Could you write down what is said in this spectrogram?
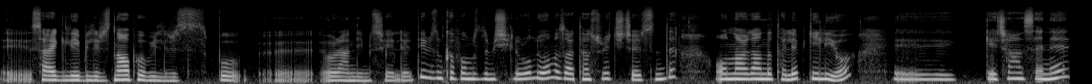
e, sergileyebiliriz, ne yapabiliriz bu e, öğrendiğimiz şeyleri diye bizim kafamızda bir şeyler oluyor ama zaten süreç içerisinde onlardan da talep geliyor. Geçen sene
